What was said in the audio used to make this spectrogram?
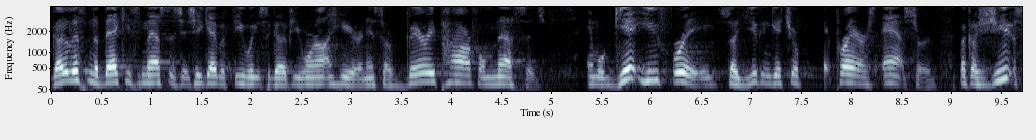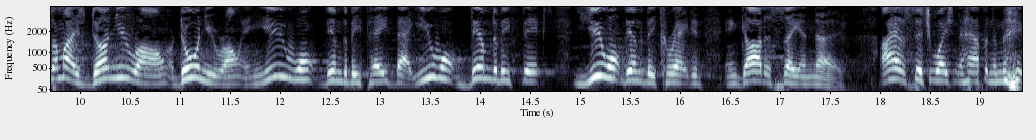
Go listen to Becky's message that she gave a few weeks ago if you were not here. And it's a very powerful message and will get you free so you can get your prayers answered because you, somebody's done you wrong or doing you wrong and you want them to be paid back. You want them to be fixed. You want them to be corrected and God is saying no. I had a situation that happened to me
